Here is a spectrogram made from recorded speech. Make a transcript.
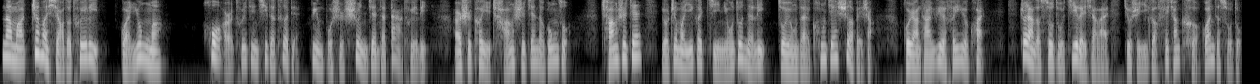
那么这么小的推力管用吗？霍尔推进器的特点并不是瞬间的大推力，而是可以长时间的工作。长时间有这么一个几牛顿的力作用在空间设备上，会让它越飞越快。这样的速度积累下来，就是一个非常可观的速度。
